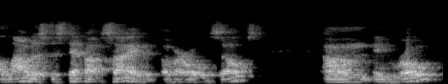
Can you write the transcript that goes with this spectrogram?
allowed us to step outside of our old selves um, and grow,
